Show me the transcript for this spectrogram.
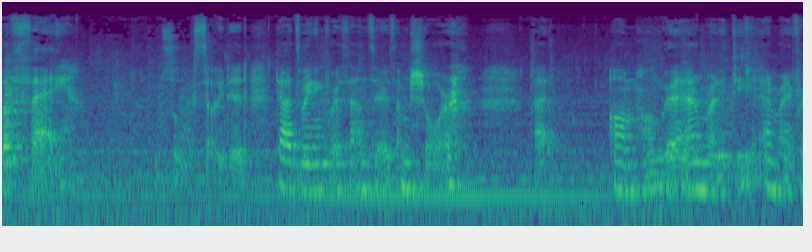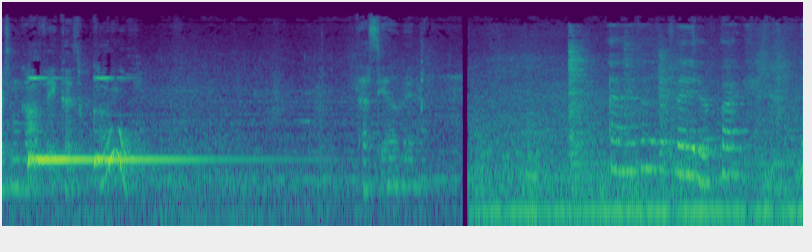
buffet. I'm so excited. Dad's waiting for us downstairs, I'm sure. But I'm hungry and I'm ready to eat. I'm ready for some coffee because, ooh, that's the elevator. Elevator.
